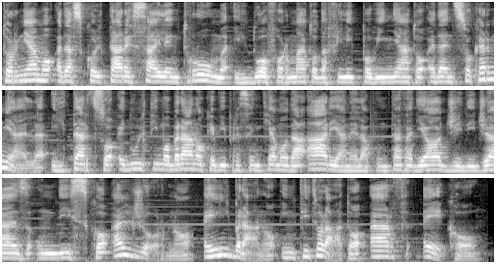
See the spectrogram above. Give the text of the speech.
Torniamo ad ascoltare Silent Room, il duo formato da Filippo Vignato ed Enzo Carniel, il terzo ed ultimo brano che vi presentiamo da Aria nella puntata di oggi di Jazz Un disco al giorno, è il brano intitolato Earth Echo.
